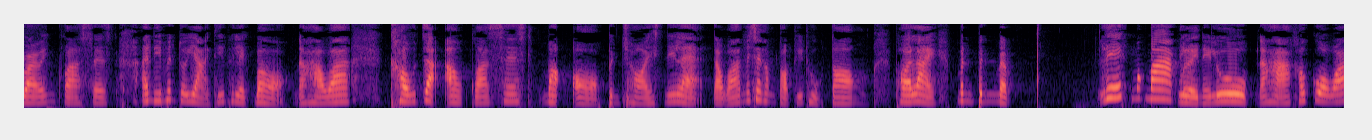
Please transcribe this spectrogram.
wearing glasses อันนี้เป็นตัวอย่างที่พี่เล็กบอกนะคะว่า เขาจะเอา glasses มาออกอกเป็น choice นี่แหละ แต่ว่าไม่ใช่คำตอบที่ถูกต้อง เพราะอะไรมันเป็นแบบเล็กมากๆเลยในรูปนะคะเขากลัวว่า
